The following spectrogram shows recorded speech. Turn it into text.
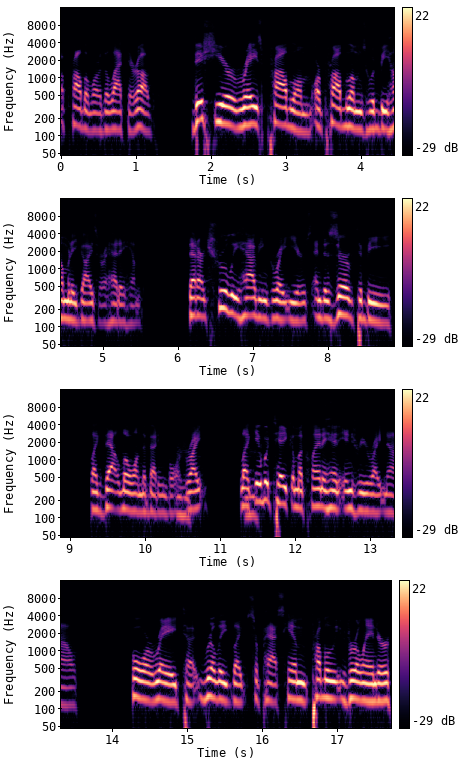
a problem or the lack thereof. This year, Ray's problem or problems would be how many guys are ahead of him that are truly having great years and deserve to be like that low on the betting board, mm-hmm. right? Like mm-hmm. it would take a McClanahan injury right now for Ray to really like surpass him, probably Verlander.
